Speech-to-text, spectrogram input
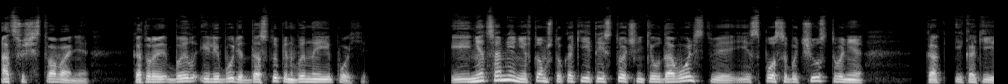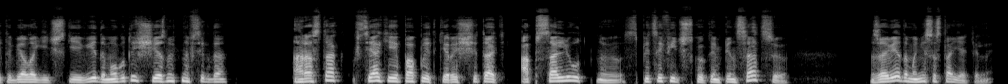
от существования, который был или будет доступен в иные эпохи. И нет сомнений в том, что какие-то источники удовольствия и способы чувствования, как и какие-то биологические виды, могут исчезнуть навсегда. А раз так, всякие попытки рассчитать абсолютную специфическую компенсацию – заведомо несостоятельны.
